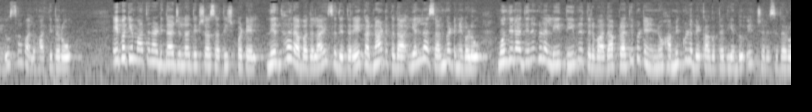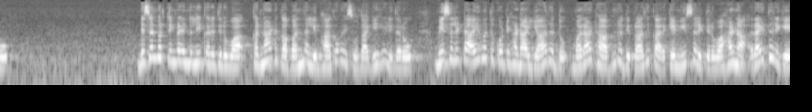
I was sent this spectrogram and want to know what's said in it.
ಎಂದು ಸವಾಲು ಹಾಕಿದರು. ಈ ಬಗ್ಗೆ ಮಾತನಾಡಿದ ಜಿಲ್ಲಾಧ್ಯಕ್ಷ ಸತೀಶ್ ಪಟೇಲ್, ನಿರ್ಧಾರ ಬದಲಾಯಿಸದಿದ್ದರೆ ಕರ್ನಾಟಕದ ಎಲ್ಲ ಸಂಘಟನೆಗಳು ಮುಂದಿನ ದಿನಗಳಲ್ಲಿ ತೀವ್ರತರವಾದ ಪ್ರತಿಭಟನೆಯನ್ನು ಹಮ್ಮಿಕೊಳ್ಳಬೇಕಾಗುತ್ತದೆ ಎಂದು ಎಚ್ಚರಿಸಿದರು. ಡಿಸೆಂಬರ್ ತಿಂಗಳಿನಲ್ಲಿ ಕರೆದಿರುವ ಕರ್ನಾಟಕ ಬಂದ್ನಲ್ಲಿ ಭಾಗವಹಿಸುವುದಾಗಿ ಹೇಳಿದರು. ಮೀಸಲಿಟ್ಟ ಐವತ್ತು ಕೋಟಿ ಹಣ ಯಾರದ್ದು? ಮರಾಠ ಅಭಿವೃದ್ಧಿ ಪ್ರಾಧಿಕಾರಕ್ಕೆ ಮೀಸಲಿಟ್ಟಿರುವ ಹಣ ರೈತರಿಗೆ,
